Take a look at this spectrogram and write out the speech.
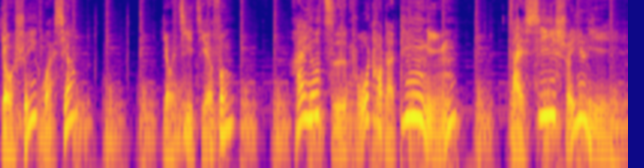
有水果香。有季节风，还有紫葡萄的叮咛，在溪水里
